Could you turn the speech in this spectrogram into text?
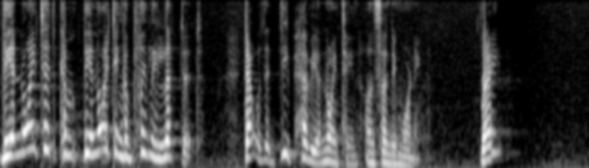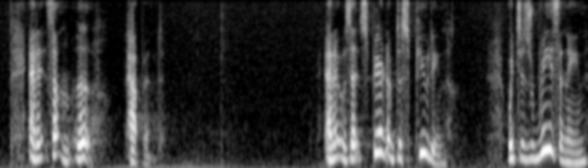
The anointed, com- the anointing completely lifted. That was a deep, heavy anointing on Sunday morning, right? And it, something ugh, happened. And it was that spirit of disputing, which is reasoning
